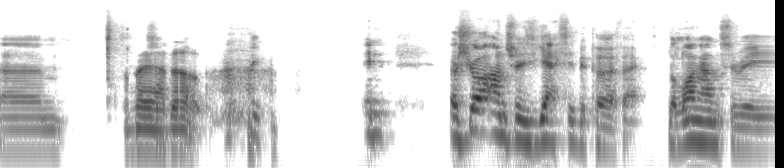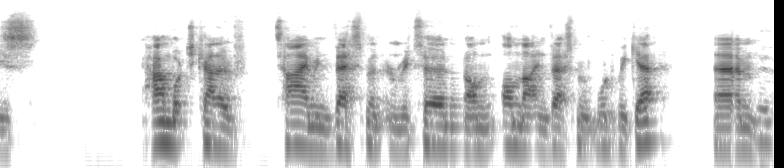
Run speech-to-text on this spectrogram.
Um, they so, add up. in, a short answer is yes, it'd be perfect. The long answer is how much kind of time investment and return on on that investment would we get? Um,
